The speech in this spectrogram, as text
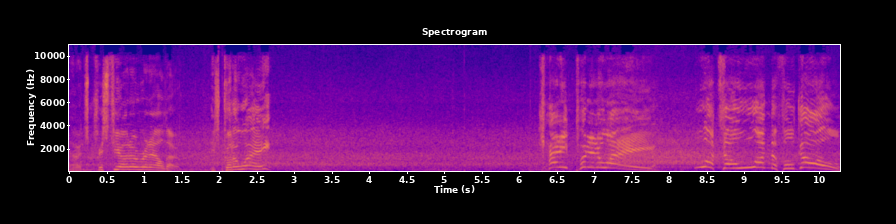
Now it's Cristiano Ronaldo. He's got away. Can he put it away? What a wonderful goal!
